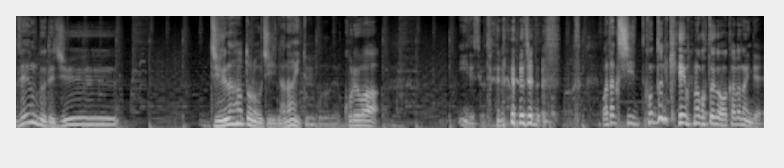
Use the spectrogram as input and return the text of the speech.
全部で17頭のうち7位ということでこれはいいですよね。ちょっと私本当に競馬のことがわからないんで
